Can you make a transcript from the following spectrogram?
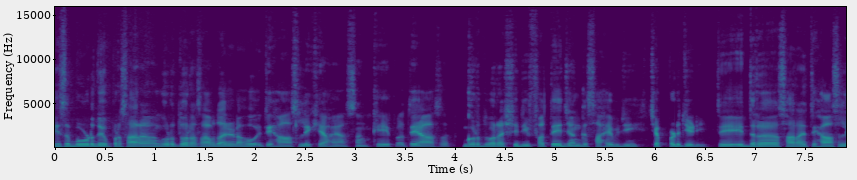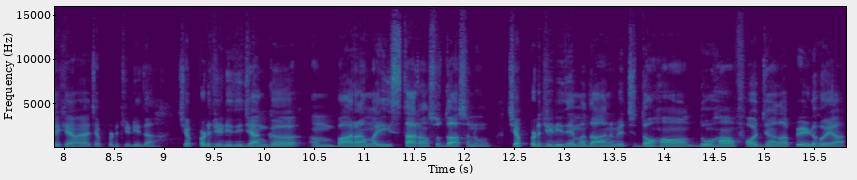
ਇਸ ਬੋਰਡ ਦੇ ਉੱਪਰ ਸਾਰਾ ਗੁਰਦੁਆਰਾ ਸਾਹਿਬ ਦਾ ਜਿਹੜਾ ਉਹ ਇਤਿਹਾਸ ਲਿਖਿਆ ਹੋਇਆ ਸੰਖੇਪ ਇਤਿਹਾਸ ਗੁਰਦੁਆਰਾ ਸ਼੍ਰੀ ਫਤਿਹ ਜੰਗ ਸਾਹਿਬ ਜੀ ਚੱਪੜਚਿੜੀ। ਤੇ ਇੱਧਰ ਸਾਰਾ ਇਤਿਹਾਸ ਲਿਖਿਆ ਹੋਇਆ ਚੱਪੜਚਿੜੀ ਦਾ। ਚੱਪੜਚਿੜੀ ਦੀ ਜੰਗ ਅਮ, 12 ਮਈ 1710 ਨੂੰ ਚੱਪੜਚਿੜੀ ਦੇ ਮੈਦਾਨ ਵਿੱਚ ਦੋਹਾਂ ਦੋਹਾਂ ਫੌਜਾਂ ਦਾ ਭੀੜ ਹੋਇਆ।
